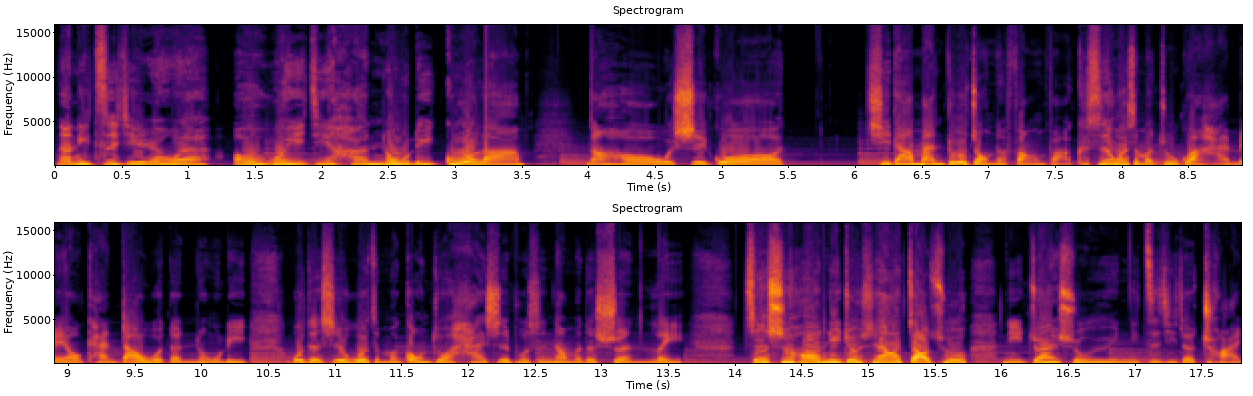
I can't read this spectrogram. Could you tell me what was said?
那你自己认为，哦，我已经很努力过啦，然后我试过其他蛮多种的方法，可是为什么主管还没有看到我的努力，或者是我怎么工作还是不是那么的顺利？这时候，你就是要找出你专属于你自己的船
